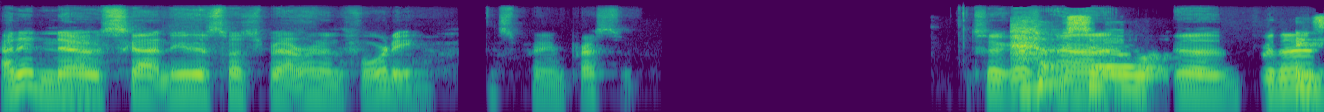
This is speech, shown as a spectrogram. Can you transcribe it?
I didn't know Scott knew this much about running the 40. It's pretty impressive. So, uh, So, uh, for those it's-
